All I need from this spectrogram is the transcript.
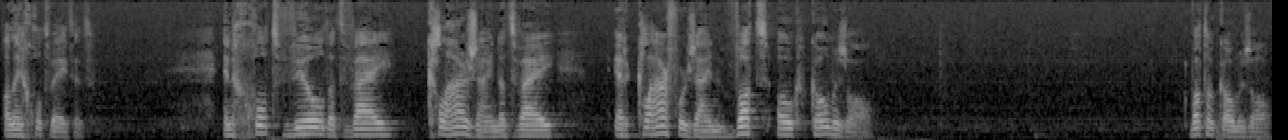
Alleen God weet het. En God wil dat wij klaar zijn, dat wij er klaar voor zijn, wat ook komen zal. Wat ook komen zal.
